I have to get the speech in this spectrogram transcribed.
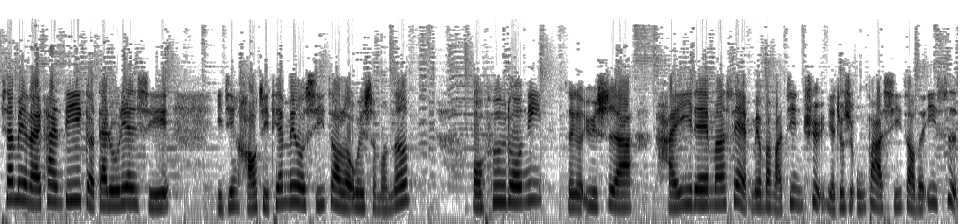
下面来看第一个代入练习。已经好几天没有洗澡了，为什么呢？オフロニー这个浴室啊，海伊デマセ没有办法进去，也就是无法洗澡的意思。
